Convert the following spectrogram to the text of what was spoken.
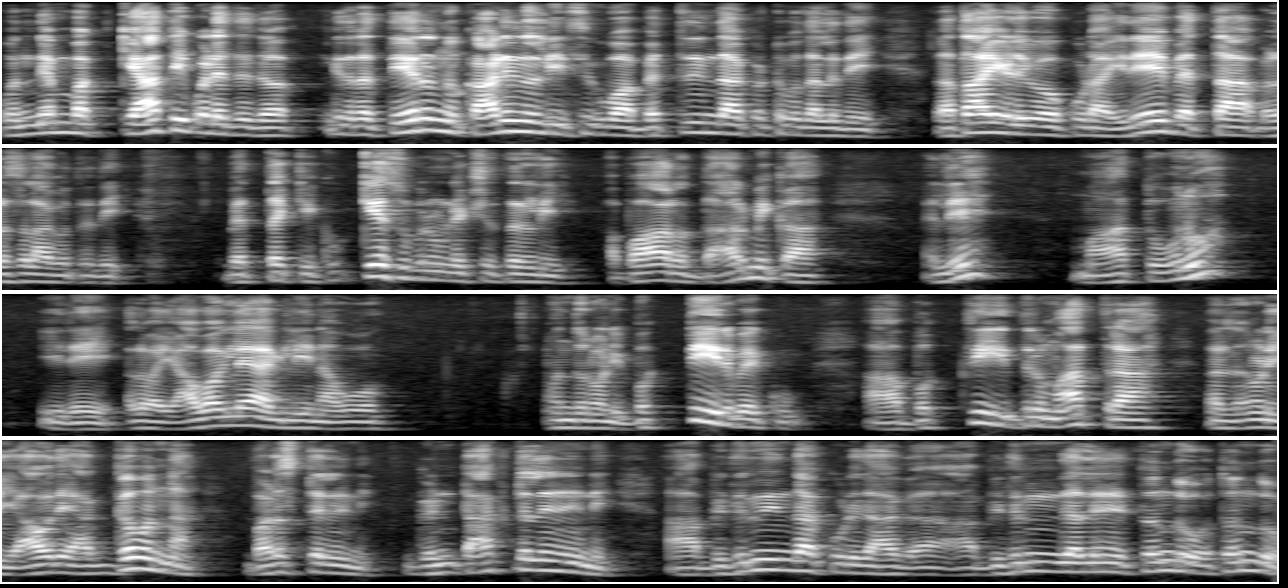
ಒಂದೆಂಬ ಖ್ಯಾತಿ ಪಡೆದಿದ ಇದರ ತೇರನ್ನು ಕಾಡಿನಲ್ಲಿ ಸಿಗುವ ಬೆತ್ತದಿಂದ ಕಟ್ಟುವುದಲ್ಲದೆ ರಥ ಎಳೆಯುವ ಕೂಡ ಇದೇ ಬೆತ್ತ ಬಳಸಲಾಗುತ್ತದೆ. ಬೆತ್ತಕ್ಕೆ ಕುಕ್ಕೆ ಸುಬ್ರಹ್ಮಣ್ಯ ಕ್ಷೇತ್ರದಲ್ಲಿ ಅಪಾರ ಧಾರ್ಮಿಕ ಅಲ್ಲಿ ಮಹತ್ವವೂ ಇದೆ. ಅಲ್ವಾ? ಯಾವಾಗಲೇ ಆಗಲಿ ನಾವು ಒಂದು ನೋಡಿ ಭಕ್ತಿ ಇರಬೇಕು. ಆ ಭಕ್ತಿ ಇದ್ದರೆ ಮಾತ್ರ ಅಲ್ಲ, ನೋಡಿ, ಯಾವುದೇ ಹಗ್ಗವನ್ನು ಬಳಸ್ತಲೇ ಗಂಟು ಹಾಕ್ತಲೇ ಆ ಬಿದಿರಿನಿಂದ ಕೂಡಿದ ಆಗ ಆ ಬಿದಿರಿನಿಂದಲೇ ತಂದು ತಂದು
